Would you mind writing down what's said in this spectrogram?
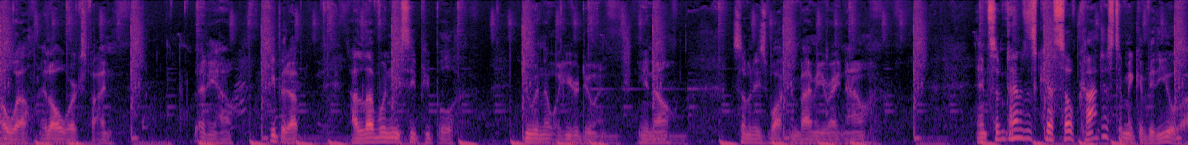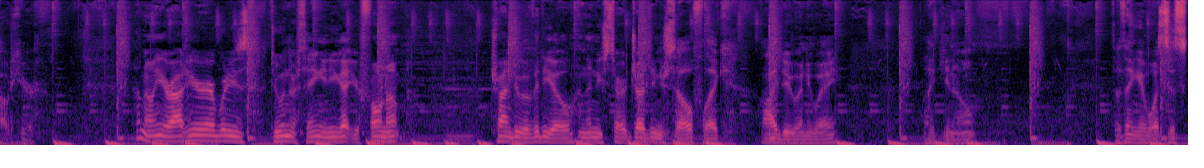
oh well, it all works fine. Anyhow, keep it up. I love when you see people doing what you're doing. You know, somebody's walking by me right now, and sometimes it's self-conscious to make a video out here. I don't know. You're out here, everybody's doing their thing, and you got your phone up try and do a video and then you start judging yourself like I do anyway. Like, you know, they're thinking, what's this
